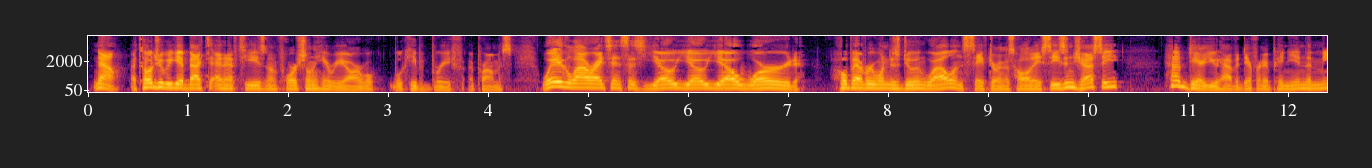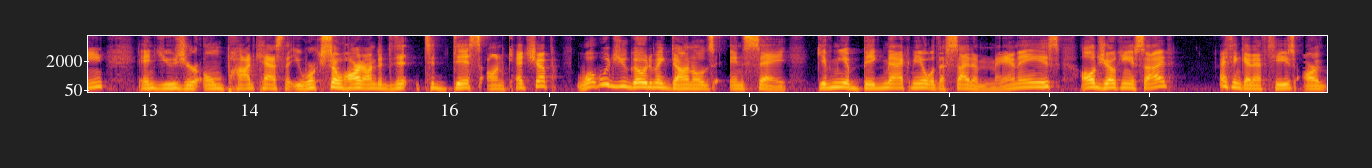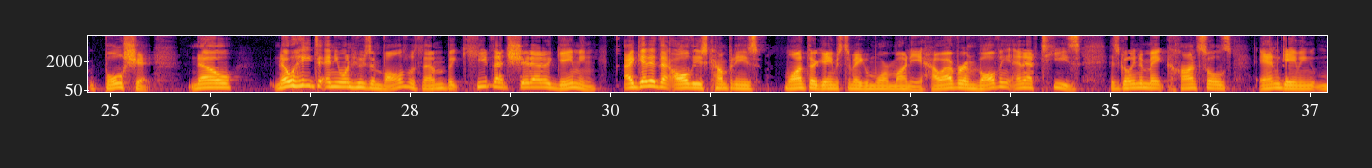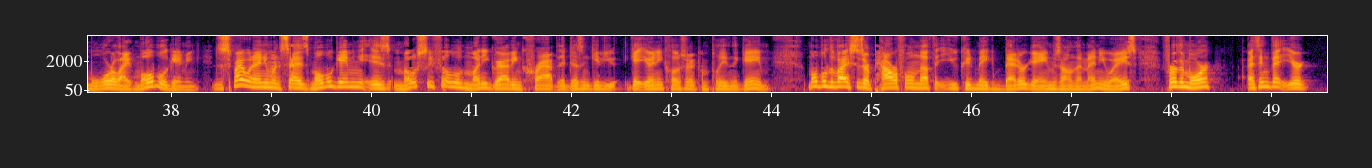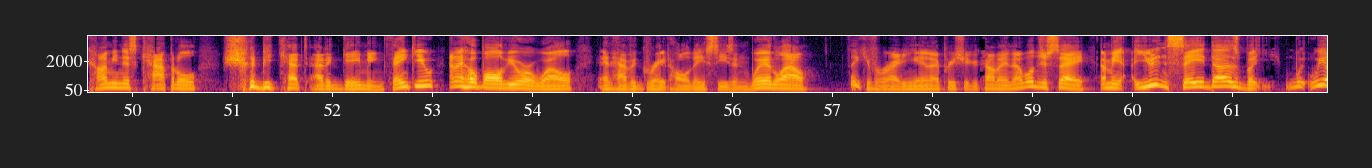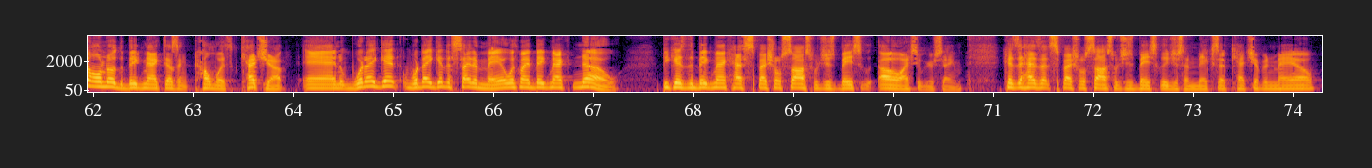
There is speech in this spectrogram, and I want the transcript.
Now, I told you we get back to NFTs, and unfortunately, here we are. We'll, we'll keep it brief, I promise. Wade Lau writes in and says, Yo, yo, yo, word. Hope everyone is doing well and safe during this holiday season. Jesse, how dare you have a different opinion than me and use your own podcast that you work so hard on to, to diss on ketchup? What would you go to McDonald's and say? Give me a Big Mac meal with a side of mayonnaise? All joking aside, I think NFTs are bullshit. No, no hate to anyone who's involved with them, but keep that shit out of gaming. I get it that all these companies want their games to make more money. However, involving NFTs is going to make consoles and gaming more like mobile gaming. Despite what anyone says, mobile gaming is mostly filled with money grabbing crap that doesn't give you get you any closer to completing the game. Mobile devices are powerful enough that you could make better games on them anyways. Furthermore, I think that your communist capital should be kept out of gaming. Thank you, and I hope all of you are well and have a great holiday season. Wade Lau, thank you for writing in. I appreciate your comment. And I will just say, I mean, you didn't say it does, but we, we all know the Big Mac doesn't come with ketchup. And would I get would I get a side of mayo with my Big Mac? No. Because the Big Mac has special sauce, which is basically oh, I see what you're saying. Because it has that special sauce, which is basically just a mix of ketchup and mayo.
